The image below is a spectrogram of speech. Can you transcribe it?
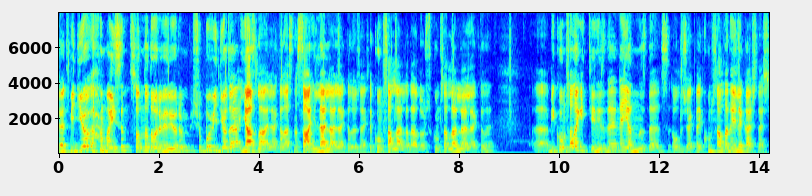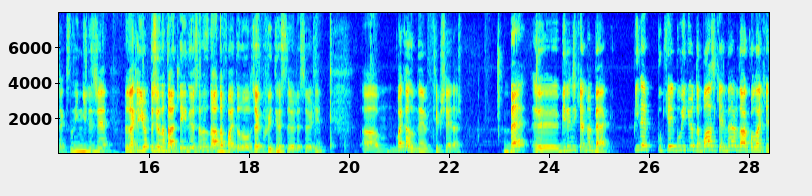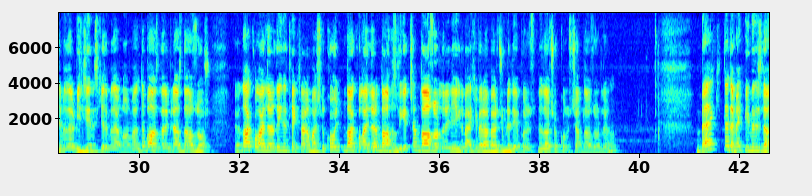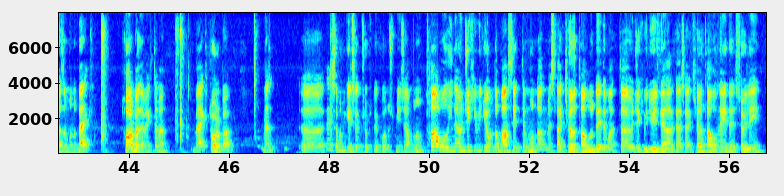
Evet video Mayıs'ın sonuna doğru veriyorum. Şu bu videoda yazla alakalı aslında sahillerle alakalı özellikle kumsallarla daha doğrusu kumsallarla alakalı. Ee, Bir kumsala gittiğinizde ne yanınızda olacak ve kumsalda neyle karşılaşacaksınız? İngilizce özellikle yurt dışına tatile gidiyorsanız daha da faydalı olacak bu video size öyle söyleyeyim. Bakalım ne tip şeyler. B e, birinci kelime bag. Yine bu bu videoda bazı kelimeler daha kolay kelimeler, bileceğiniz kelimeler normalde. Bazıları biraz daha zor. E, Daha kolayları da yine tekrar amaçlı koydum. Daha kolayların daha hızlı geçeceğim. Daha zorları ile ilgili belki beraber cümle de yaparız. Üstüne daha çok konuşacağım daha zorlarının. Bag ne demek bilmeniz lazım bunu. Bag torba demek değil mi? Bag torba. Me- e, neyse bunu geçelim. Çok da konuşmayacağım bunun. Towel yine önceki videomda bahsettim bundan. Mesela kağıt havlu dedim hatta. Önceki videoyu izleyen arkadaşlar kağıt havlu neydi? Söyleyin.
